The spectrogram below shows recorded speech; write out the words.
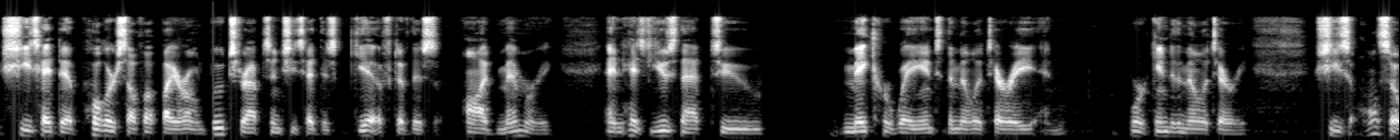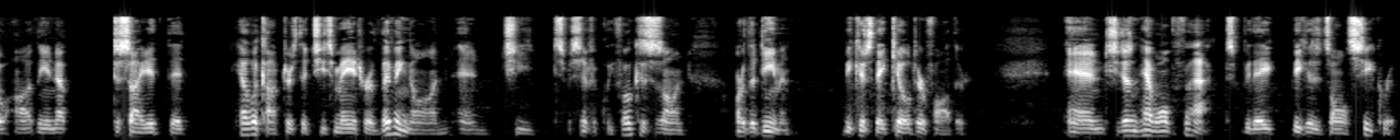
she's had to pull herself up by her own bootstraps and she's had this gift of this odd memory and has used that to make her way into the military and work into the military. She's also, oddly enough, decided that helicopters that she's made her living on and she specifically focuses on are the demon because they killed her father. And she doesn't have all the facts because it's all secret.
